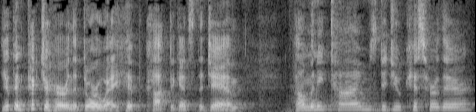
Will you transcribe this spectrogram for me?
You can picture her in the doorway, hip cocked against the jamb. How many times did you kiss her there?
